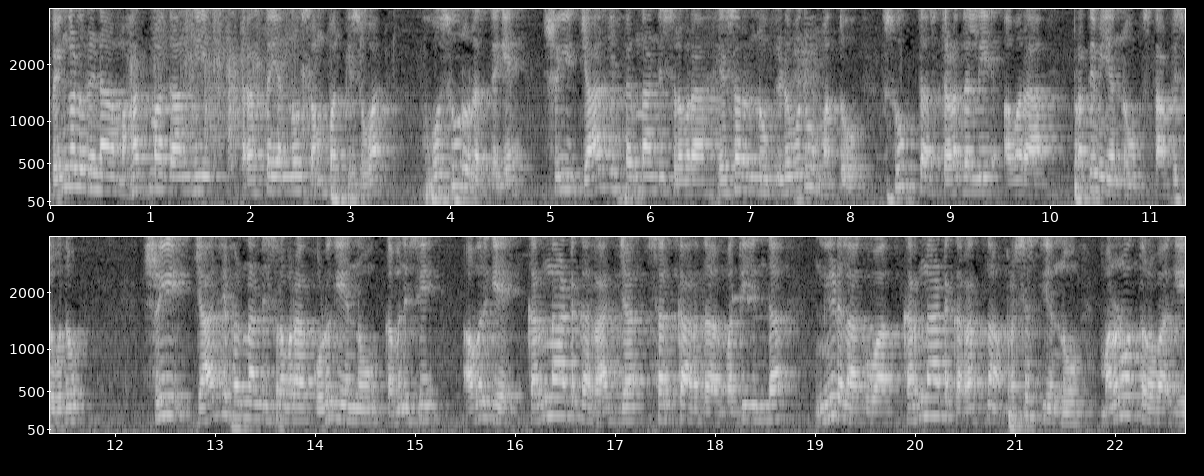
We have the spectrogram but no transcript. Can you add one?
ಬೆಂಗಳೂರಿನ ಮಹಾತ್ಮ ಗಾಂಧಿ ರಸ್ತೆಯನ್ನು ಸಂಪರ್ಕಿಸುವ ಹೊಸೂರು ರಸ್ತೆಗೆ ಶ್ರೀ ಜಾರ್ಜ್ ಫೆರ್ನಾಂಡಿಸ್ ರವರ ಹೆಸರನ್ನು ಇಡುವುದು ಮತ್ತು ಸೂಕ್ತ ಸ್ಥಳದಲ್ಲಿ ಅವರ ಪ್ರತಿಮೆಯನ್ನು ಸ್ಥಾಪಿಸುವುದು. ಶ್ರೀ ಜಾರ್ಜ್ ಫೆರ್ನಾಂಡಿಸ್ ರವರ ಕೊಡುಗೆಯನ್ನು ಗಮನಿಸಿ, ಅವರಿಗೆ ಕರ್ನಾಟಕ ರಾಜ್ಯ ಸರ್ಕಾರದ ವತಿಯಿಂದ ನೀಡಲಾಗುವ ಕರ್ನಾಟಕ ರತ್ನ ಪ್ರಶಸ್ತಿಯನ್ನು ಮರಣೋತ್ತರವಾಗಿ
